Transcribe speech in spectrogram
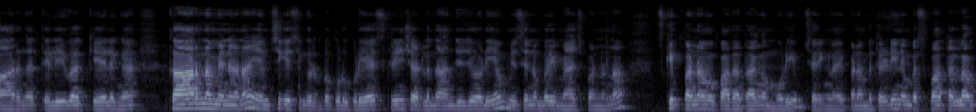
பாருங்கள் தெளிவாக கேளுங்க. காரணம் என்னென்னா எம்சி கெஸ்ஸிங் குரூப்பில் கொடுக்கக்கூடிய ஸ்க்ரீன்ஷாட்லேருந்து அஞ்சு ஜோடியும் மிஷின் நம்பரையும் மேட்ச் பண்ணணும்னா ஸ்கிப் பண்ணாமல் பார்த்தா தாங்க முடியும். சரிங்களா? இப்போ நம்ம த்ரீ நம்பர்ஸ் பார்த்தெல்லாம்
